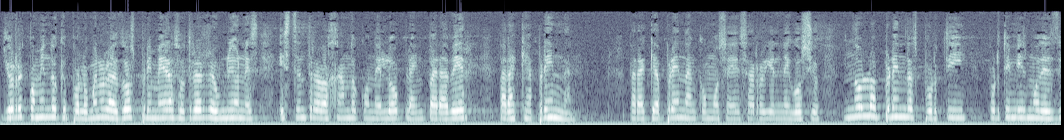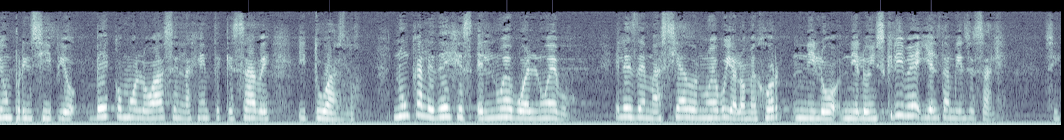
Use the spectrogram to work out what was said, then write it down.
Yo recomiendo que por lo menos las dos primeras o tres reuniones estén trabajando con el offline para ver, para que aprendan para que aprendan cómo se desarrolla el negocio. No lo aprendas por ti, por ti mismo desde un principio. Ve cómo lo hacen la gente que sabe y tú hazlo. Nunca le dejes el nuevo al nuevo. Él es demasiado nuevo y a lo mejor ni lo, ni lo inscribe y él también se sale. ¿sí?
